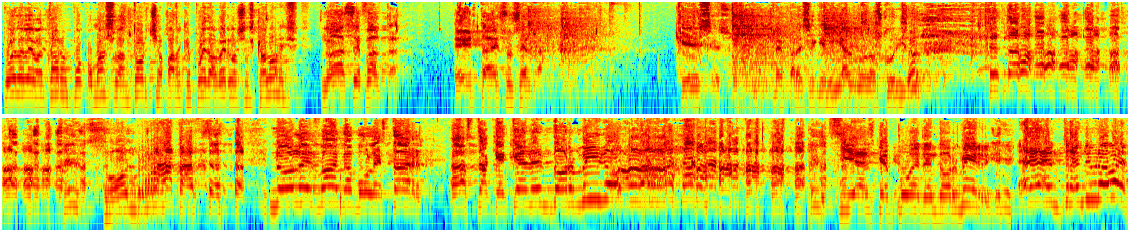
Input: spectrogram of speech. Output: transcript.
¿puede levantar un poco más la antorcha para que pueda ver los escalones? No hace falta. Esta es su celda. ¿Qué es eso? Me parece que vi algo en la oscuridad. Son ratas. No les van a molestar hasta que queden dormidos. Si es que pueden dormir, entren de una vez.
